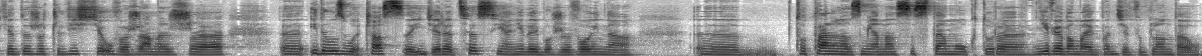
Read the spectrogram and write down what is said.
kiedy rzeczywiście uważamy, że e, idą złe czasy, idzie recesja, nie daj Boże wojna, e, totalna zmiana systemu, które nie wiadomo jak będzie wyglądał.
